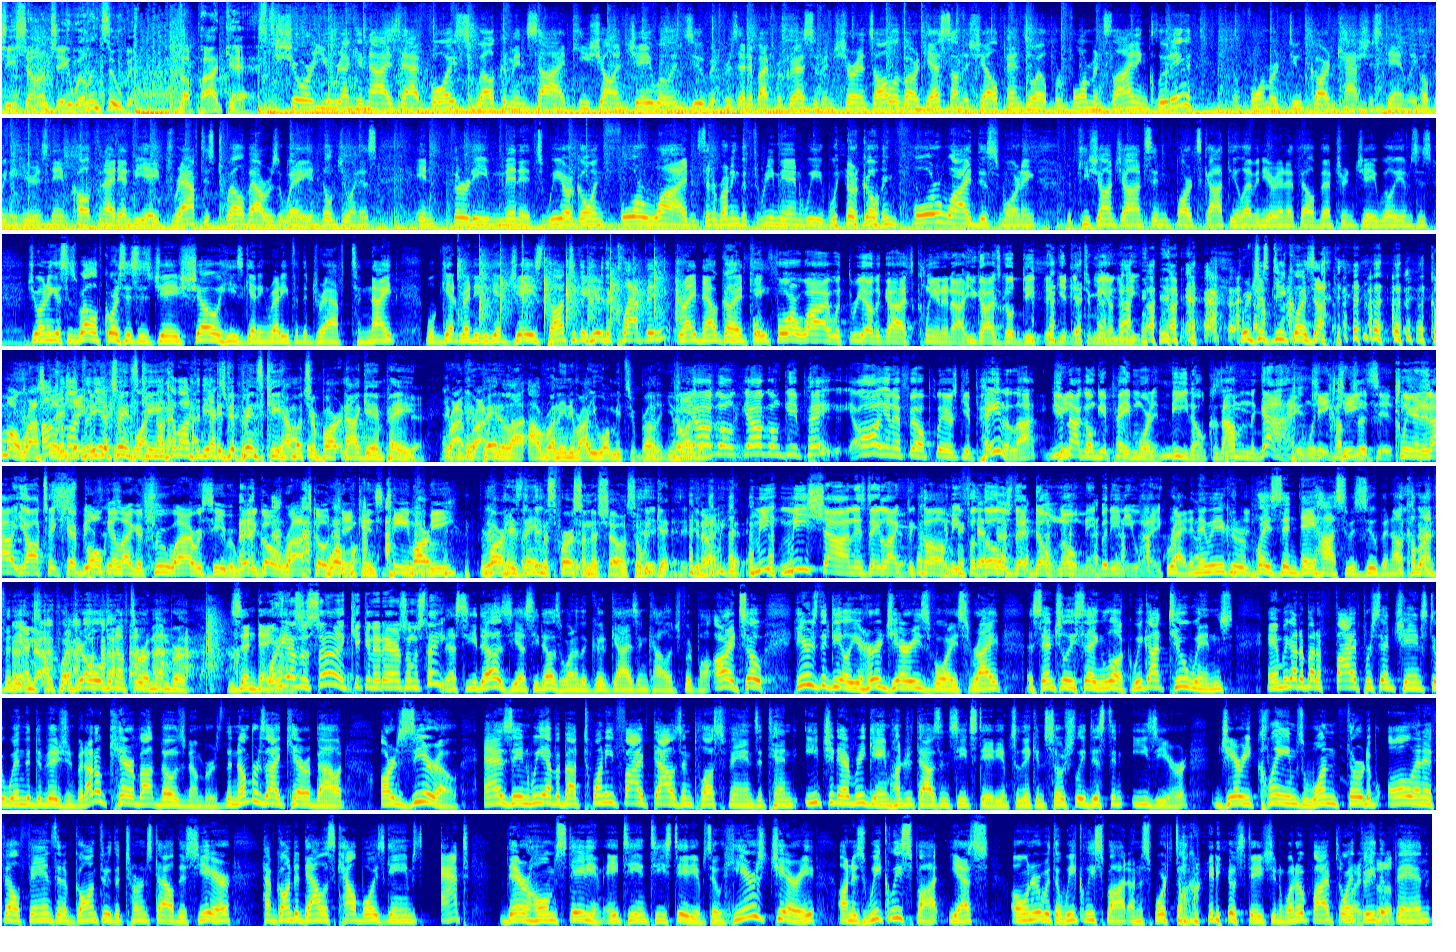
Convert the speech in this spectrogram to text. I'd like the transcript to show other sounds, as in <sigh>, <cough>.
Keyshawn, J. Will, and Zubin, the podcast. Sure, you recognize that voice. Welcome inside. Keyshawn, J. Will, and Zubin, presented by Progressive Insurance. All of our guests on the Shell Pennzoil Performance Line, including the former Duke guard Cassius Stanley, hoping to hear his name called tonight. NBA draft is 12 hours away, and he'll join us in 30 minutes. We are going four wide instead of running the three man weave. <laughs> We are going four wide this morning with Keyshawn Johnson, Bart Scott, the 11 year NFL veteran. Jay Williams is joining us as well. Of course, this is Jay's show. He's getting ready for the draft tonight. We'll get ready to get Jay's thoughts. You can hear the clapping right now. Go ahead, Keith. Four, four wide with three other guys clearing it out. You guys go deep to get it to me underneath. <laughs> We're just decoys out there. come on, Roscoe. Oh, I'll oh, come on for the it depends, point. Key. I'll come on for the extra It depends, Key. How much are Bart and I getting paid? Yeah. If right, we get paid a lot, I'll run any route you want me to, brother. You know y'all I mean? gonna y'all gonna get paid. All NFL players get paid a lot. You're Key. not gonna get paid more than me though, because I'm the guy when Key, it comes Key, to clearing it out. Y'all take care of business. Spoken like a true wide receiver. Way to go, <laughs> Roscoe well, Jenkins, team Bart, me. Bart, his name is first on the show, so we get it. You know, we get it. <laughs> Me, me, Sean, as they like to call me, for those that don't know me. But anyway, right. And then you can replace Zendejas with Zubin. I'll come on for the <laughs> extra no. point. If you're old enough to remember Zendejas. Well, he has a son kicking at Arizona State. Yes, he does. Yes, he does. One of the good guys in college football. All right, so here's the deal. You heard Jerry's voice, right? Essentially saying, look, we got two wins and we got about a 5% chance to win the division, but I don't care about those numbers. The numbers I care about are zero, as in we have about 25,000 plus fans attend each and every game, 100,000 seat stadium, so they can socially distance easier. Jerry claims one third of all NFL fans that have gone through the turnstile this year have gone to Dallas Cowboys games at their home stadium, AT&T Stadium. So here's Jerry on his weekly spot. Yes, owner with a weekly spot on a sports talk <laughs> radio station, 105.3 The Fan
